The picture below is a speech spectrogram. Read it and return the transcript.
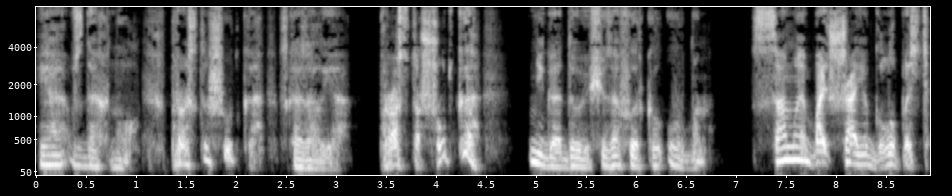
Я вздохнул. «Просто шутка», — сказал я. «Просто шутка?» — негодующе зафыркал Урбан. «Самая большая глупость,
